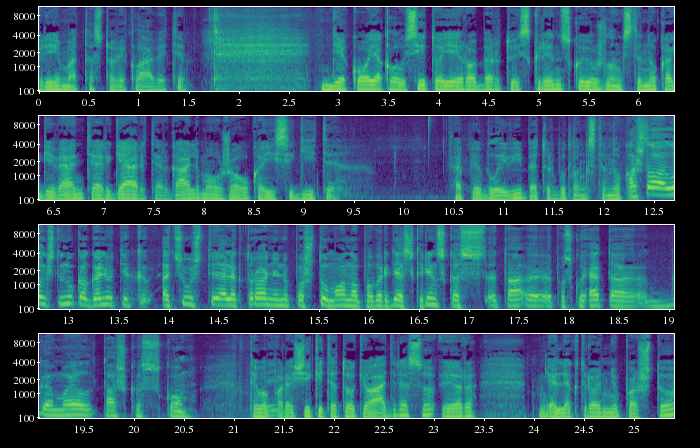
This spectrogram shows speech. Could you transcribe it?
priima tą stovyklavietį. Dėkoja klausytojai Robertui Skrinskui už lankstinuką gyventi ar gerti, ar galima už auką įsigyti apie blaivybę, turbūt lankstinuką. Aš tą lankstinuką galiu tik atsiųsti elektroniniu paštu, mano pavardės Krinskas, ta, e, paskui eta gmail.com. Tai va parašykite tokiu adresu ir elektroniniu paštu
